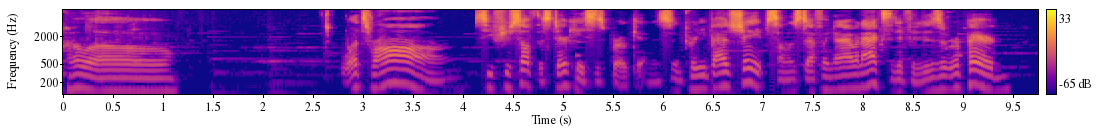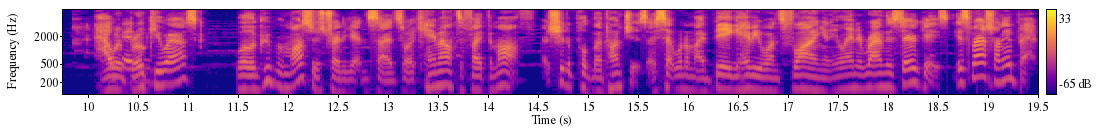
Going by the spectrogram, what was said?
Hello. What's wrong? See for yourself, the staircase is broken. It's in pretty bad shape. Someone's definitely gonna have an accident if it isn't repaired. How Okay, it broke, you ask? Well, a group of monsters tried to get inside, so I came out to fight them off. I should have pulled my punches. I set one of my big, heavy ones flying, and he landed right on the staircase. It smashed on impact.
